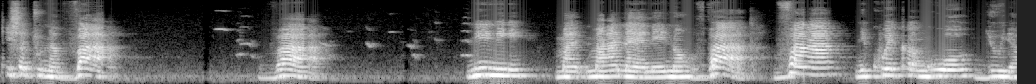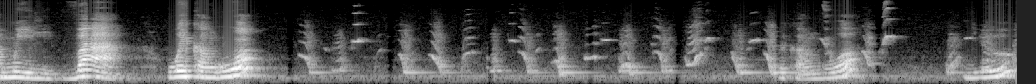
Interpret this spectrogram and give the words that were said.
Kisha tuna vaa vaa. Nini ma maana ya neno vaa? Vaa ni kuweka nguo juu ya mwili. Vaa. Weka nguo weka nguo juu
